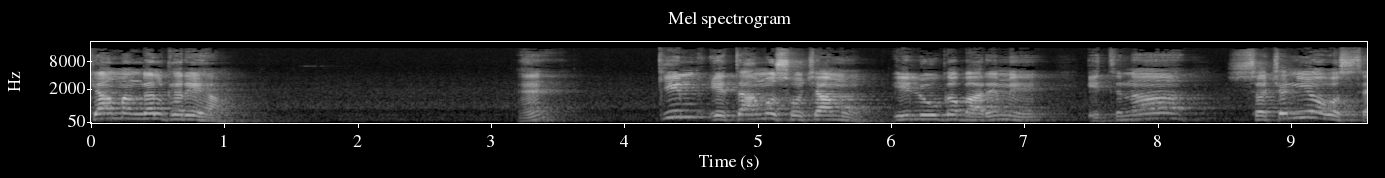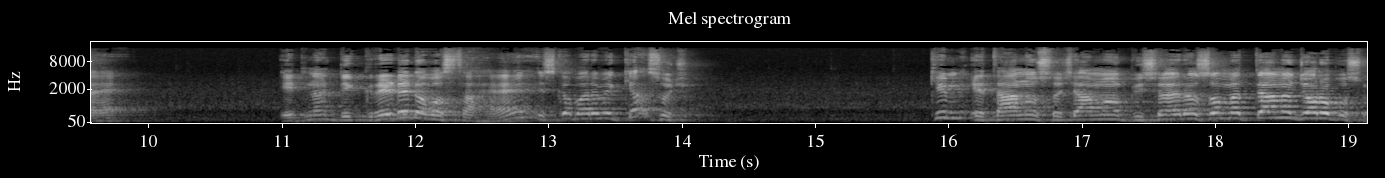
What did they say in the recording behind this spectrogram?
क्या मंगल करे हम? हैं? किम एतामो सोचामो? ये लोगों के बारे में इतना शचनीय अवस्था है, इतना डिग्रेडेड अवस्था है, इसका बारे में क्या सोच? किम एतानो सोचामो? विषय रसमत्यानो जरो पशु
